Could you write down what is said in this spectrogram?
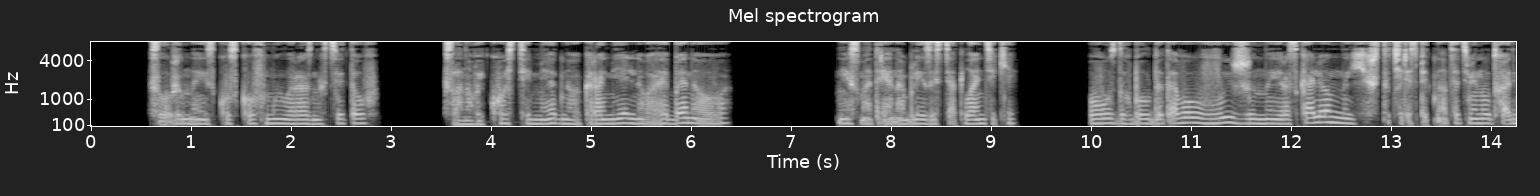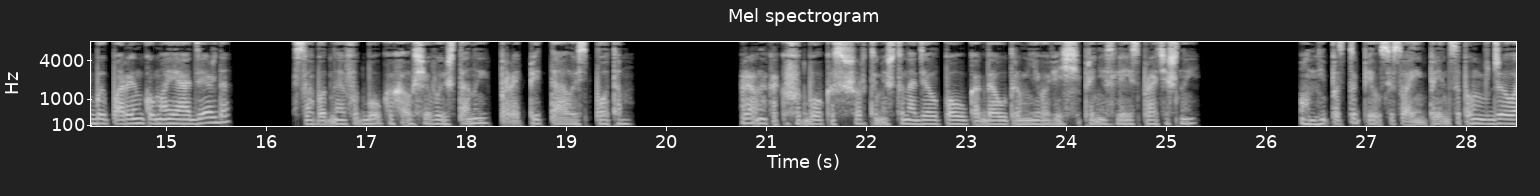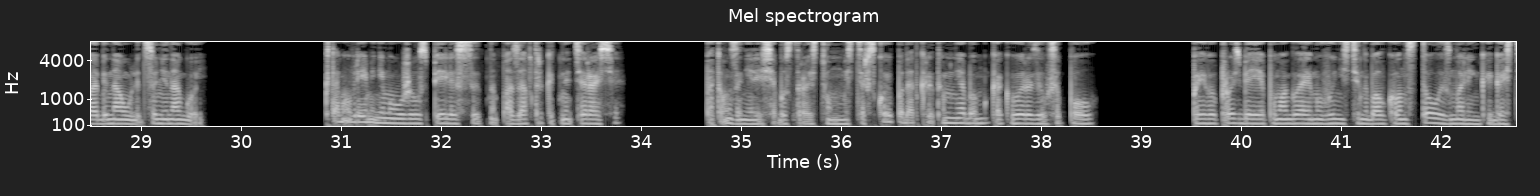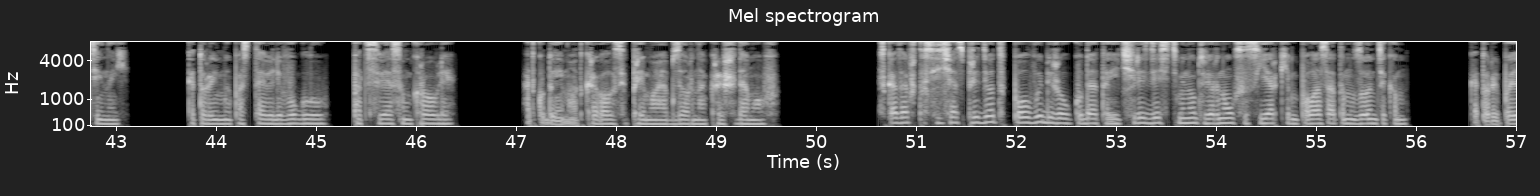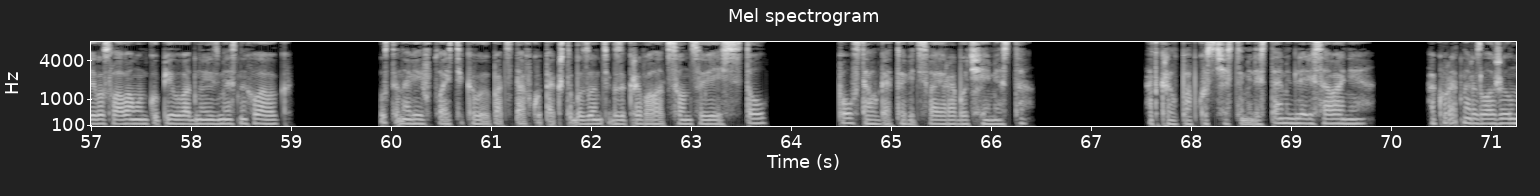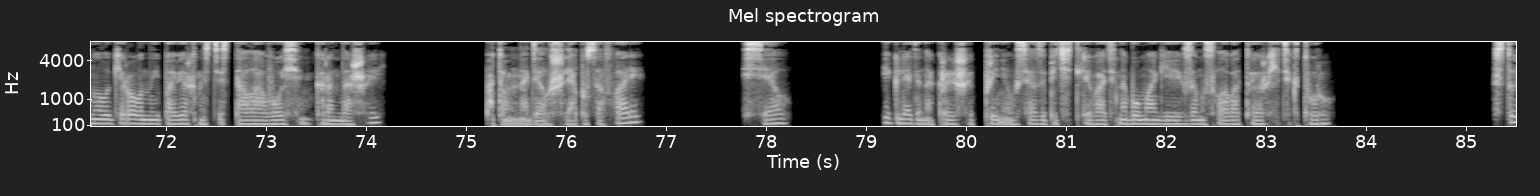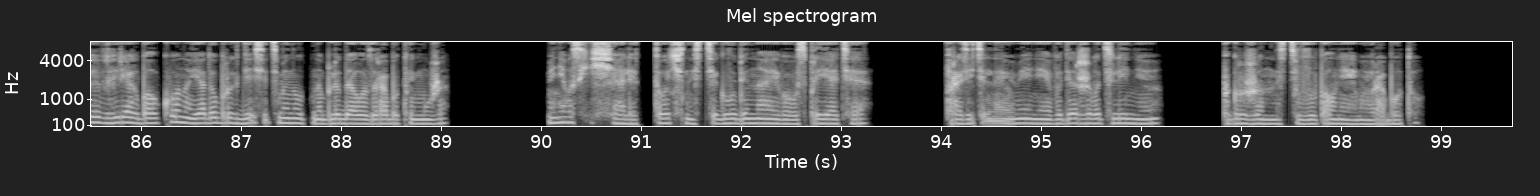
сложенная из кусков мыла разных цветов, слоновой кости, медного, карамельного, эбенового. Несмотря на близость Атлантики, воздух был до того выжженный и раскаленный, что через пятнадцать минут ходьбы по рынку моя одежда, свободная футболка, холщовые штаны, пропиталась потом равно как и футболка с шортами, что надел Пол, когда утром его вещи принесли из прачечной. Он не поступился своим принципом в джелабе на улицу ни ногой. К тому времени мы уже успели сытно позавтракать на террасе. Потом занялись обустройством мастерской под открытым небом, как выразился Пол. По его просьбе я помогла ему вынести на балкон стол из маленькой гостиной, который мы поставили в углу под свесом кровли, откуда ему открывался прямой обзор на крыши домов. Сказав, что сейчас придет, Пол выбежал куда-то и через десять минут вернулся с ярким полосатым зонтиком, который, по его словам, он купил в одной из местных лавок. Установив пластиковую подставку так, чтобы зонтик закрывал от солнца весь стол, Пол стал готовить свое рабочее место. Открыл папку с чистыми листами для рисования, аккуратно разложил на лакированной поверхности стола восемь карандашей, потом надел шляпу сафари, сел и, глядя на крыши, принялся запечатлевать на бумаге их замысловатую архитектуру. Стоя в дверях балкона, я добрых десять минут наблюдала за работой мужа. Меня восхищали точность и глубина его восприятия, поразительное умение выдерживать линию, погруженность в выполняемую работу,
